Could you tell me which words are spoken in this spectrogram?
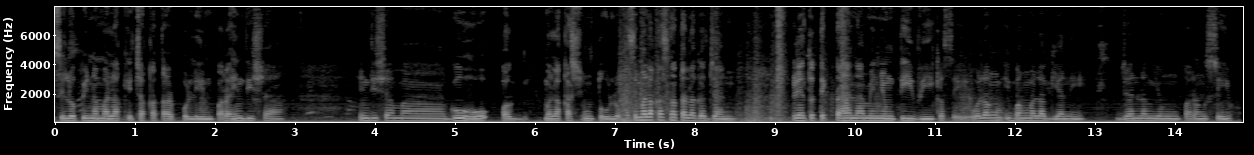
silupin na malaki tsaka tarpaulin para hindi siya hindi siya maguho pag malakas yung tulo. Kasi malakas na talaga dyan. Pinotektahan namin yung TV kasi walang ibang malagyan eh. Dyan lang yung parang safe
